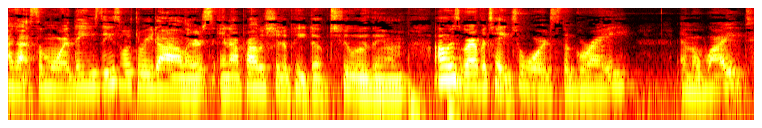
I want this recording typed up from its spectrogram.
I got some more of these. These were $3, and I probably should have picked up two of them. I always gravitate towards the gray and the white,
